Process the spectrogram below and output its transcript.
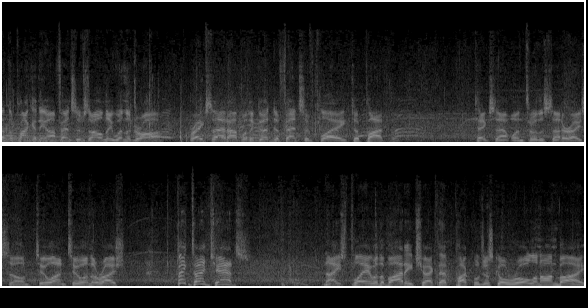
They've the puck in the offensive zone. They win the draw. Breaks that up with a good defensive play to Potvin. Takes that one through the center ice zone. Two on two in the rush. Big time chance. Nice play with a body check. That puck will just go rolling on by.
